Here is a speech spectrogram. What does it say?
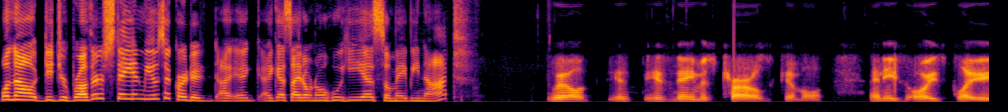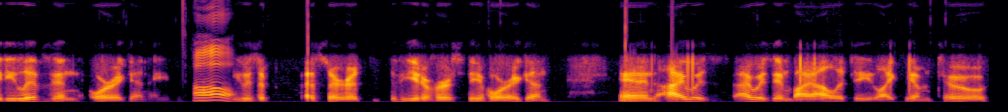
Well, now, did your brother stay in music, or did I? I guess I don't know who he is, so maybe not. Well, his, his name is Charles Kimmel, and he's always played. He lives in Oregon. He, Oh, he was a professor at the University of Oregon, and I was I was in biology like him too.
